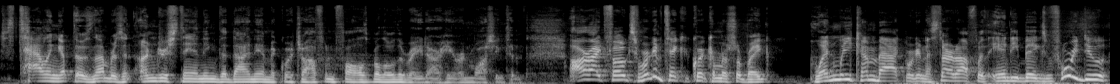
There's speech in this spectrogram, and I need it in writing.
just tallying up those numbers and understanding the dynamic, which often falls below the radar here in Washington. All right, folks, we're going to take a quick commercial break. When we come back, we're going to start off with Andy Biggs. Before we do,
